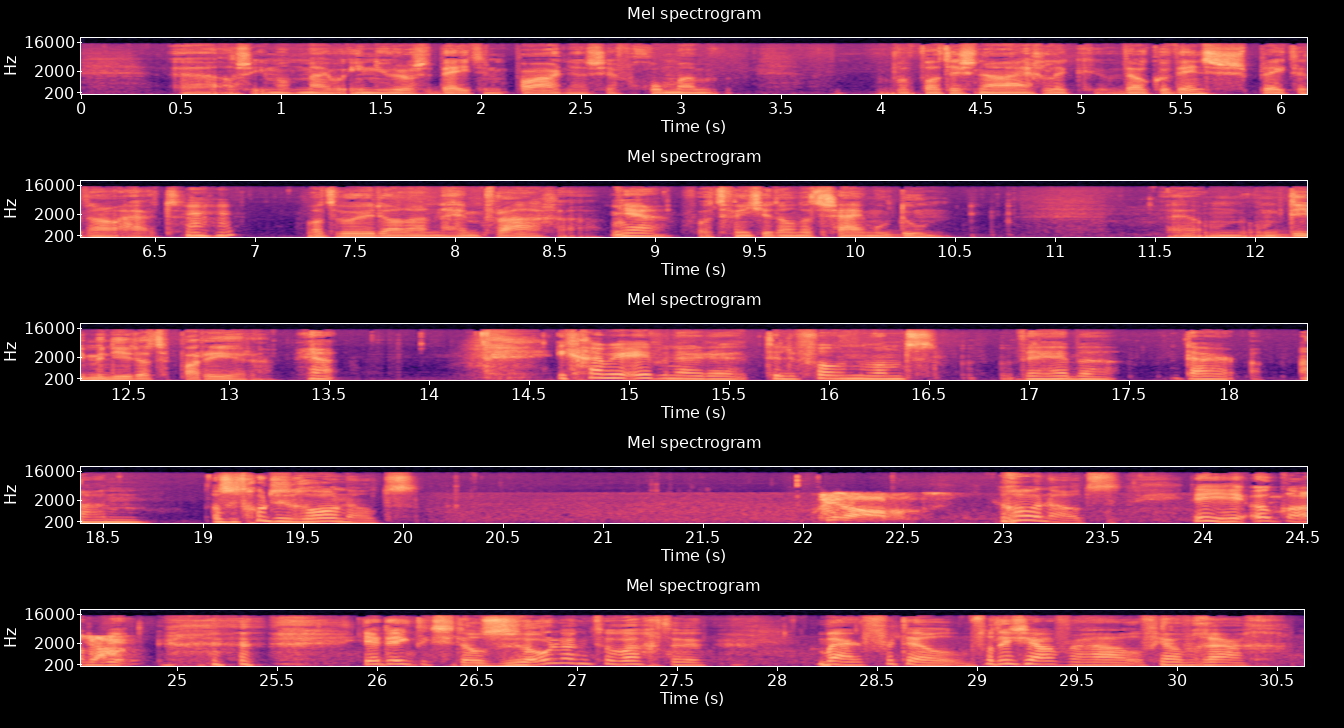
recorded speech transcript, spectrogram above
uh, als iemand mij wil inhuren als betere partner... zeg goh, maar wat is nou eigenlijk... welke wensen spreekt er nou uit? Mm -hmm. Wat wil je dan aan hem vragen? Ja. Wat vind je dan dat zij moet doen? He, om, om die manier dat te pareren. Ja. Ik ga weer even naar de telefoon, want we hebben daar... Um, als het goed is, Ronald. Goedenavond. Ronald, nee, jij ook al ja. jij denkt, ik zit al zo lang te wachten. Maar vertel, wat is jouw verhaal of jouw vraag?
